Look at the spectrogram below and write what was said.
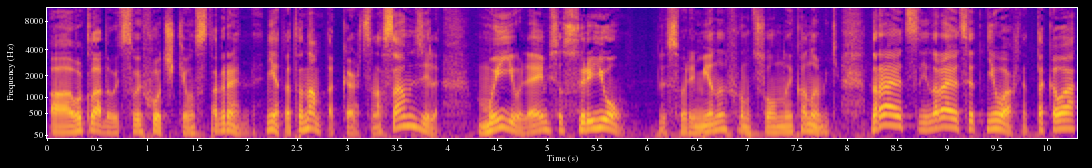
а, выкладывать свои фоточки в Инстаграме. Нет, это нам так кажется. На самом деле мы являемся сырьем для современной информационной экономики. Нравится, не нравится, это не важно. Это такова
